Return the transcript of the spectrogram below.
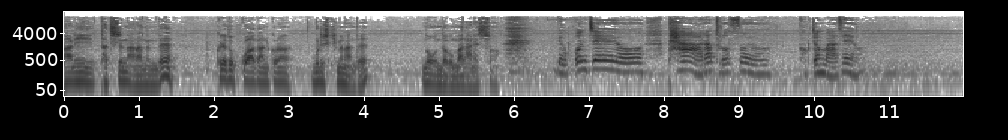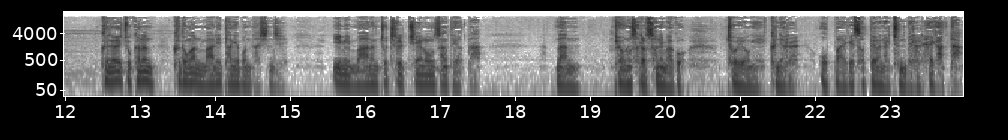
많이 다치진 않았는데 그래도 꽉 안거나 무리시키면 안 돼? 너 온다고 말 안 했어. 몇 번째예요. 다 알아들었어요. 걱정 마세요. 그녀의 조카는 그동안 많이 당해본 탓인지 이미 많은 조치를 취해놓은 상태였다. 난 변호사를 선임하고 조용히 그녀를 오빠에게서 떼어낼 준비를 해갔다.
